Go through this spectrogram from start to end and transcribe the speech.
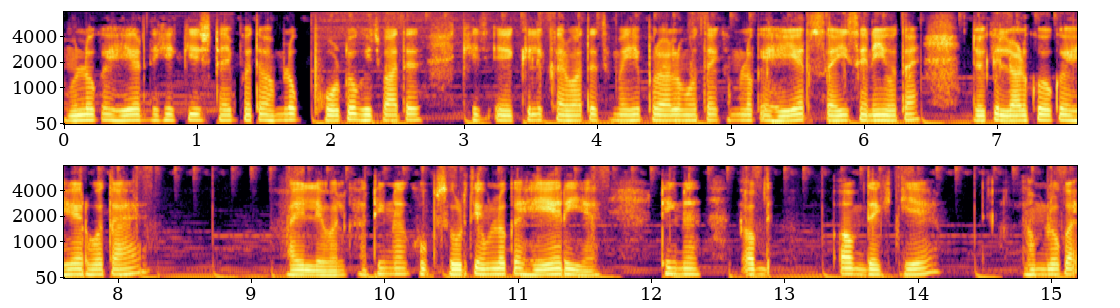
हम लोग का हेयर देखिए किस टाइप का था हम लोग फ़ोटो खिंचवाते, खींच क्लिक करवाते समय ये प्रॉब्लम होता है कि हम लोग का हेयर सही से नहीं होता है, जो कि लड़कों का हेयर होता है हाई लेवल का। ठीक ना? खूबसूरती हम लोग का हेयर ही है। ठीक ना? अब अब देखिए। हम लोग का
